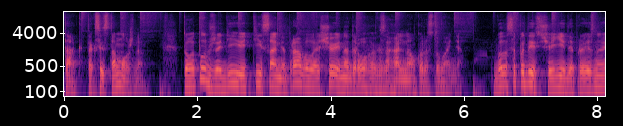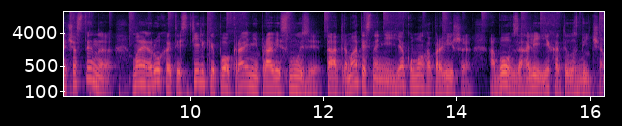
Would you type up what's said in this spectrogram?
так, таксистам можна, то тут вже діють ті самі правила, що і на дорогах загального користування. Велосипедист, що їде проїзною частиною, має рухатись тільки по крайній правій смузі та триматись на ній якомога правіше, або взагалі їхати узбіччям.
